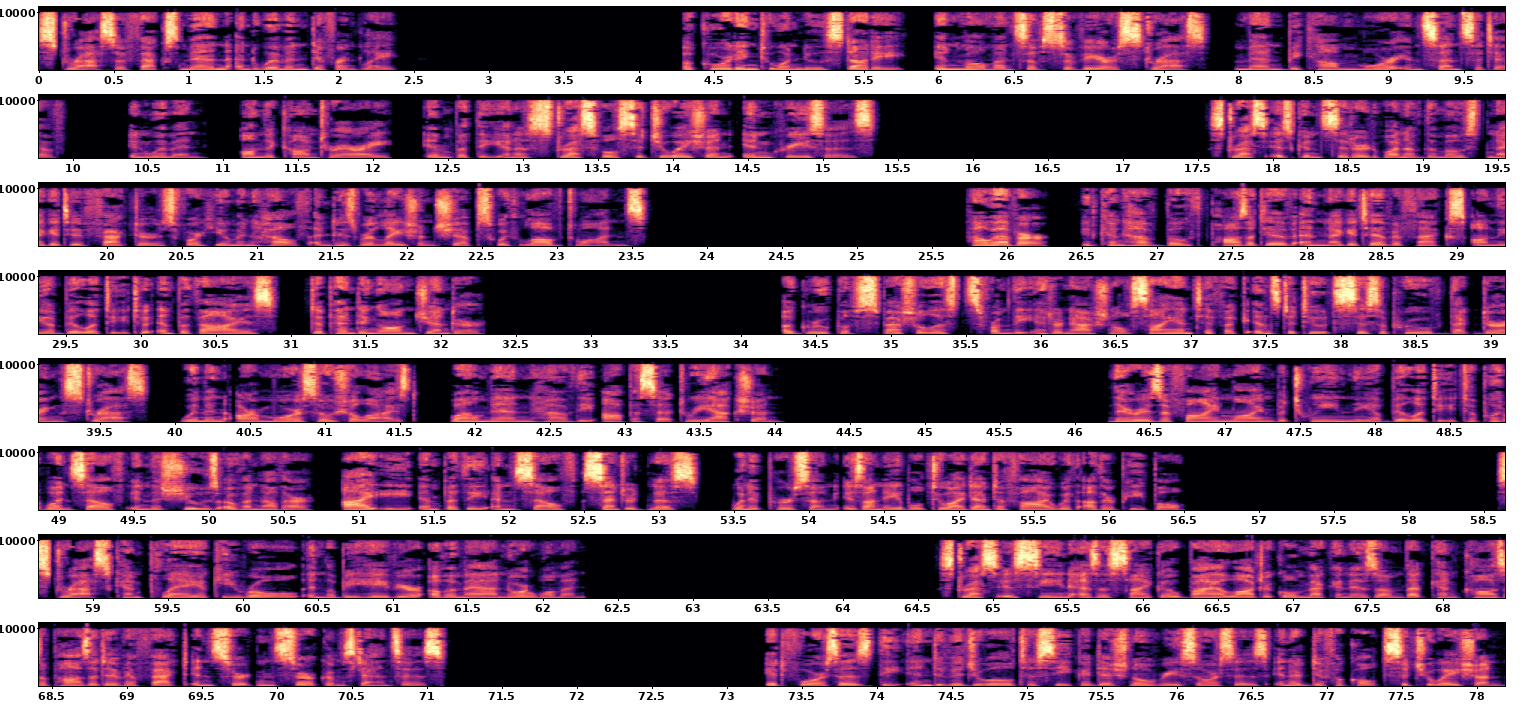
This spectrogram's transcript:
Stress affects men and women differently. According to a new study, in moments of severe stress, men become more insensitive. In women, on the contrary, empathy in a stressful situation increases. Stress is considered one of the most negative factors for human health and his relationships with loved ones. However, it can have both positive and negative effects on the ability to empathize, depending on gender. A group of specialists from the International Scientific Institute SIS approved that during stress, women are more socialized, while men have the opposite reaction. There is a fine line between the ability to put oneself in the shoes of another, i.e. empathy and self-centeredness, when a person is unable to identify with other people. Stress can play a key role in the behavior of a man or woman. Stress is seen as a psychobiological mechanism that can cause a positive effect in certain circumstances. It forces the individual to seek additional resources in a difficult situation.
